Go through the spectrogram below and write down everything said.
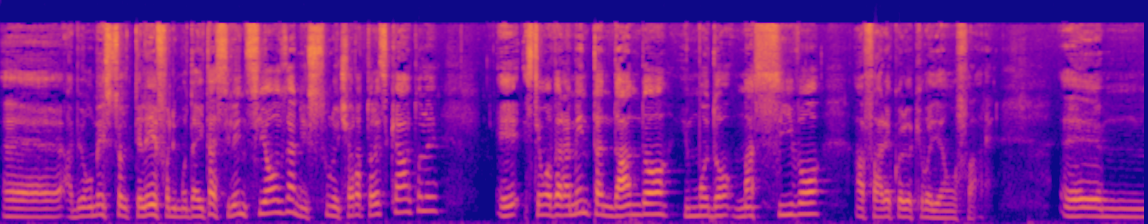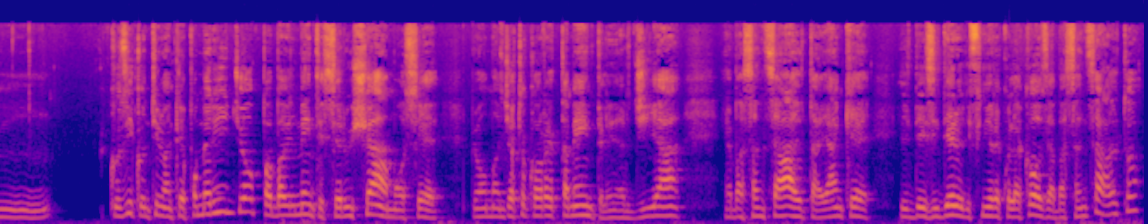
Eh, abbiamo messo il telefono in modalità silenziosa, nessuno ci ha rotto le scatole e stiamo veramente andando in modo massivo a fare quello che vogliamo fare. Ehm, così continua anche il pomeriggio. Probabilmente se riusciamo, se abbiamo mangiato correttamente, l'energia è abbastanza alta e anche il desiderio di finire quella cosa è abbastanza alto,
